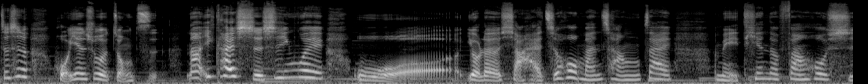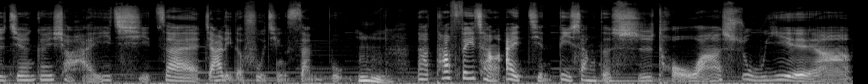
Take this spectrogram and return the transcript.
这是火焰树的种子。那一开始是因为我有了小孩之后，蛮常在每天的饭后时间跟小孩一起在家里的附近散步。嗯，那他非常爱捡地上的石头啊、树叶啊、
